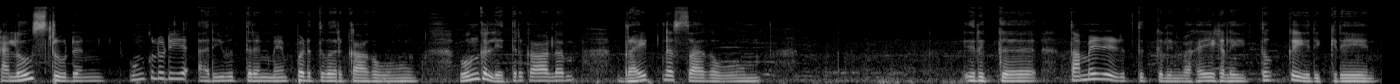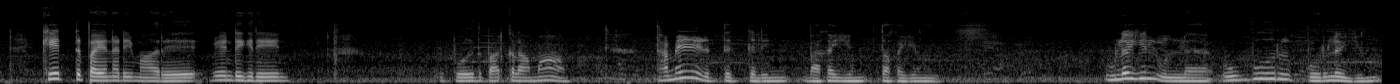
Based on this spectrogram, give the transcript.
ஹலோ ஸ்டூடெண்ட் உங்களுடைய அறிவுத்திறன் மேம்படுத்துவதற்காகவும் உங்கள் எதிர்காலம் பிரைட்னஸ்ஸாகவும் இருக்க தமிழ் எழுத்துக்களின் வகைகளை தொகுக்க இருக்கிறேன். கேட்டு பயனடைமாறு வேண்டுகிறேன். இப்பொழுது பார்க்கலாமா? தமிழ் எழுத்துக்களின் வகையும் தொகையும். உலகில் உள்ள ஒவ்வொரு பொருளையும்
